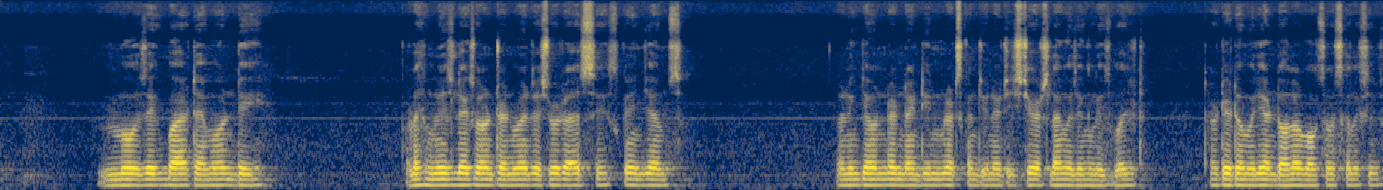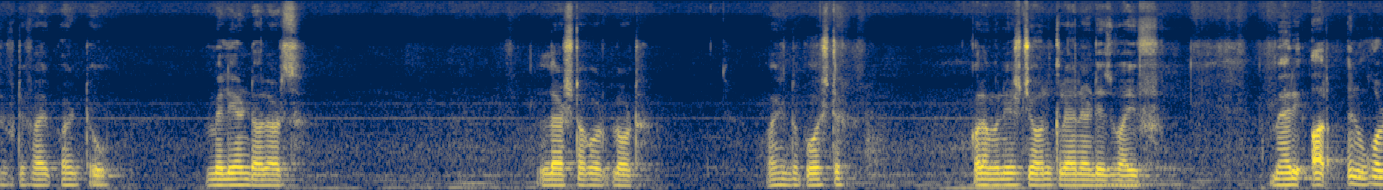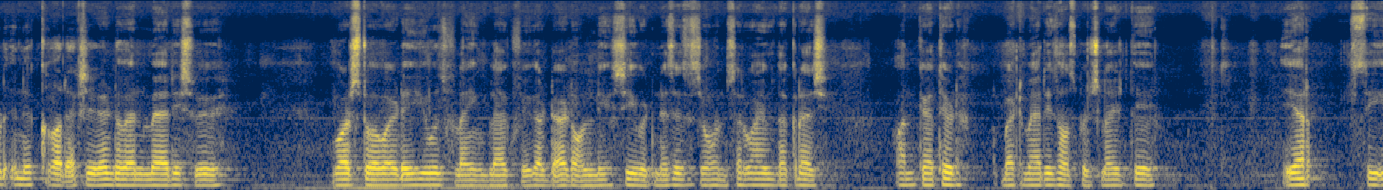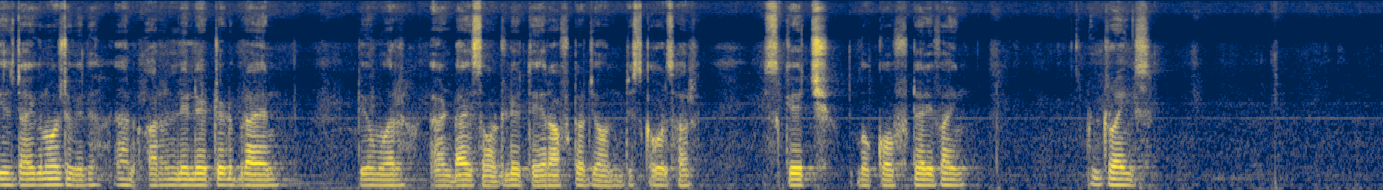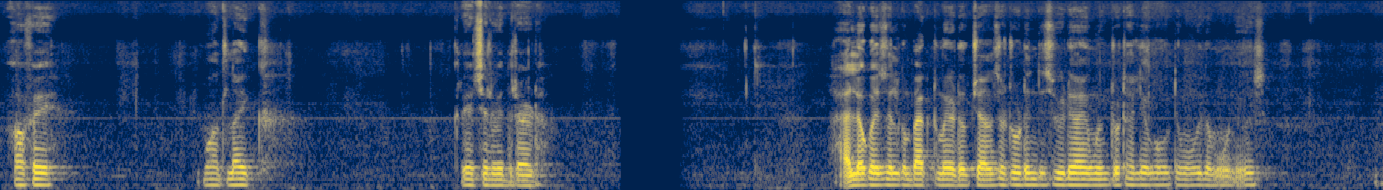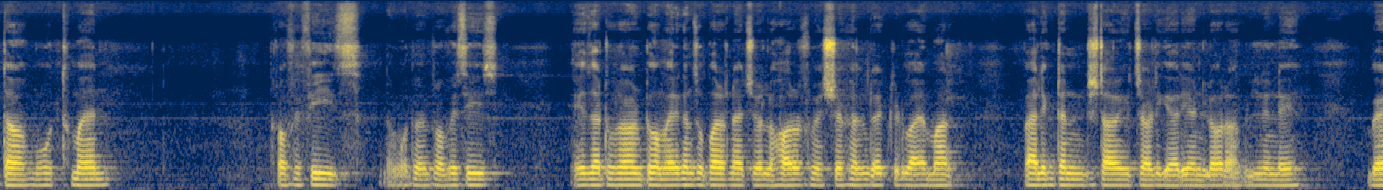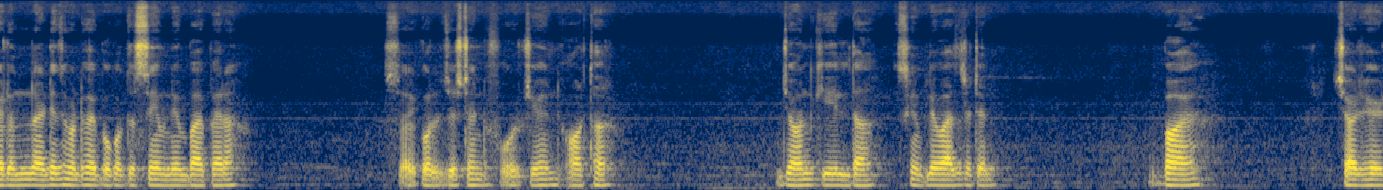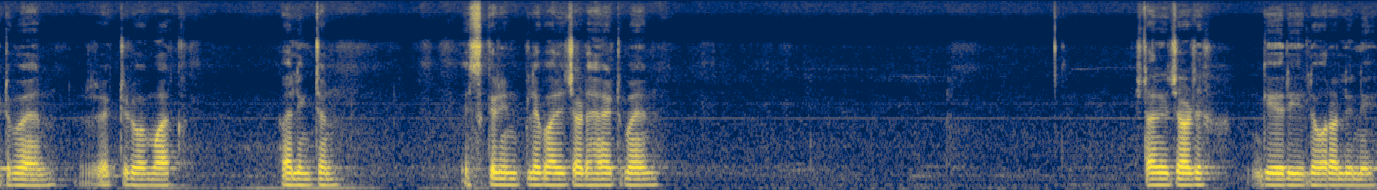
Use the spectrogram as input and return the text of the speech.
music by Tomandandy production is Screen Gems running seven hundred nineteen minutes continuity States language English budget 32 million dollar box office collection 55.2 million dollars let's talk about plot washington post columnist john crane and his wife mary are involved in a car accident when mary swerves to avoid a huge flying black figure that only she witnesses john survives the crash uncathed but mary is hospitalized there she is diagnosed with an unrelated brain tumor and dies shortly thereafter. John discovers her sketchbook of terrifying drawings of a moth like creature with red. Hello guys, welcome back to my YouTube channel. So today in this video I am going to tell you about the movie The Moon News. The Mothman Prophecies The Mothman Prophecies is a 2002 American supernatural horror mystery film directed by Mark Pellington starring Richard Gere and Laura Linley based on the 1975 book of the same name by para psychologist and fortune author John Keel. The screenplay was written by Richard Hartman, directed by Mark Wellington. Screenplay by Richard Hartman, starring Richard Gere, Laura Linney,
